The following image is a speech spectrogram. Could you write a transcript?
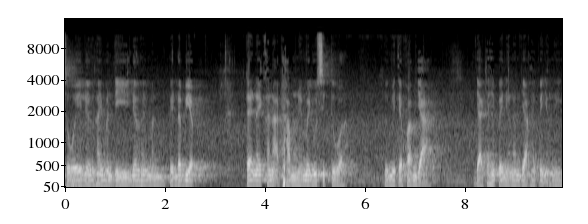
สวยเรื่องให้มันดี เรื่องให้มันเป็นระเบียบ แต่ในขณะทำเนี่ยไม่รู้สึกตัว คือมีแต่ความอยาก อยากจะให้เป็นอย่างนั้น อยากให้เป็นอย่างนี้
